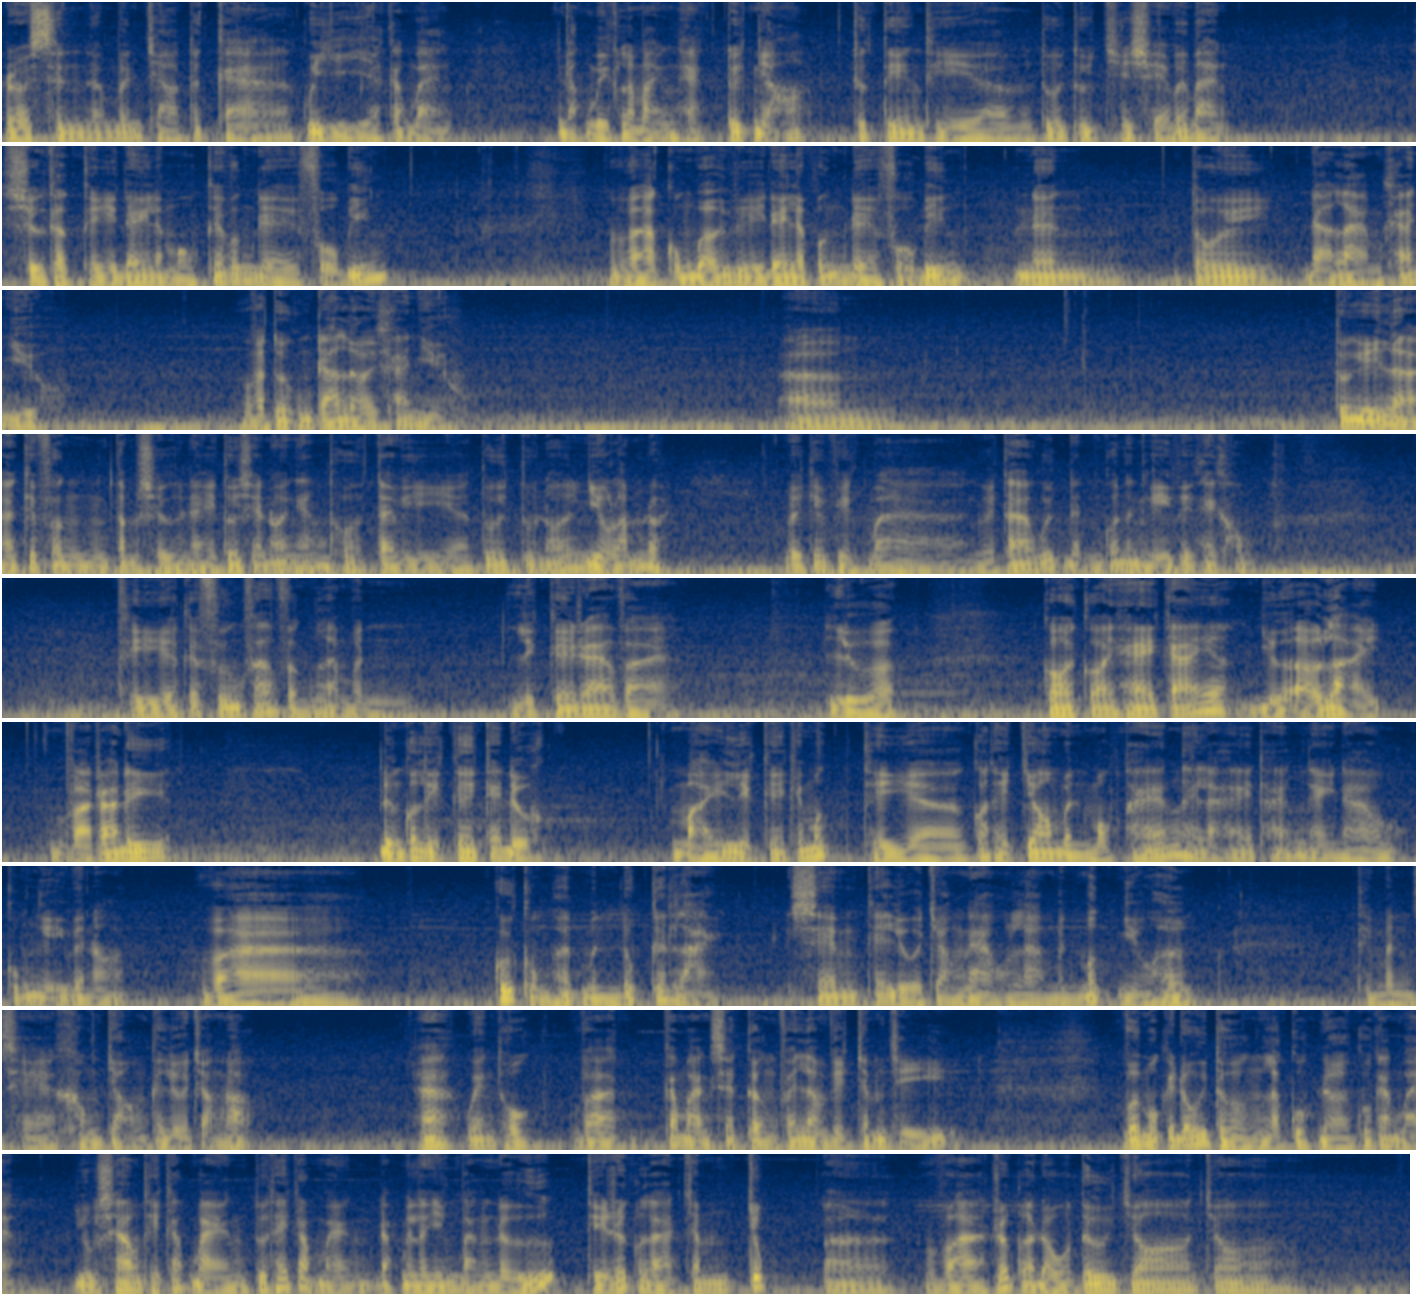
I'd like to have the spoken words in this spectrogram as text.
Rồi xin ờ, mến chào tất cả quý vị và các bạn Đặc biệt là bạn hạt tuyết nhỏ. Trước tiên thì ờ, tôi tôi chia sẻ với bạn. Sự thật thì đây là một cái vấn đề phổ biến. Và cũng bởi vì đây là vấn đề phổ biến Nên tôi đã làm khá nhiều. Và tôi cũng trả lời khá nhiều. À, tôi nghĩ là cái phần tâm sự này tôi sẽ nói ngắn thôi, tại vì à, tôi tôi nói nhiều lắm rồi. Về cái việc mà người ta quyết định có nên nghỉ việc hay không. Thì à, cái phương pháp vẫn là mình liệt kê ra và lựa coi coi hai cái giữa ở lại và ra đi đừng có liệt kê cái được, mà hãy liệt kê cái mất. Thì à, có thể cho mình một tháng hay là hai tháng ngày nào cũng nghĩ về nó. Và cuối cùng hết mình đúc kết lại xem cái lựa chọn nào là mình mất nhiều hơn thì mình sẽ không chọn cái lựa chọn đó. Ha quen thuộc và các bạn sẽ cần phải làm việc chăm chỉ với một cái đối tượng là cuộc đời của các bạn. Dù sao thì các bạn tôi thấy các bạn đặc biệt là những bạn nữ thì rất là chăm chút uh, và rất là đầu tư cho cho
